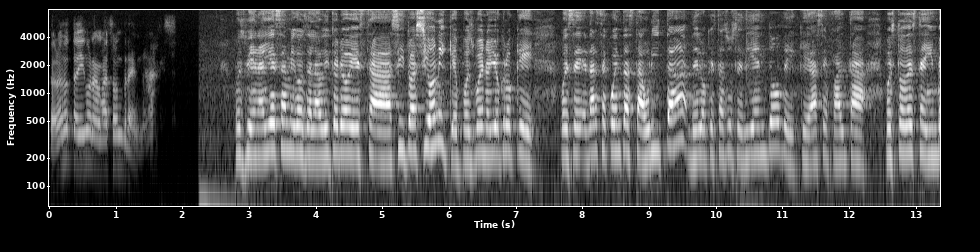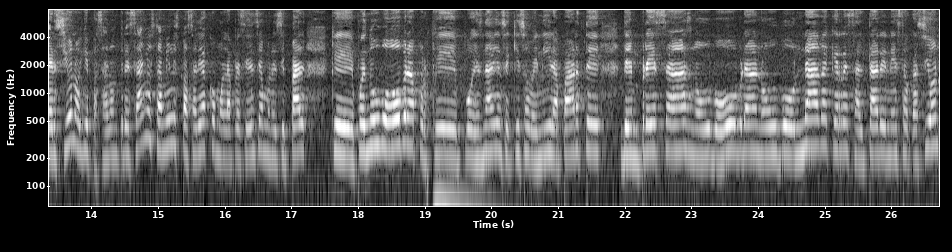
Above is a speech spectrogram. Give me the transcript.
Pero eso te digo, nada más son drenajes. Pues bien, ahí es amigos del auditorio esta situación y que pues bueno, yo creo que pues eh, darse cuenta hasta ahorita de lo que está sucediendo, de que hace falta pues toda esta inversión. Oye, pasaron tres años, también les pasaría como la presidencia municipal que pues no hubo obra porque pues nadie se quiso venir aparte de empresas, no hubo obra, no hubo nada que resaltar en esta ocasión.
